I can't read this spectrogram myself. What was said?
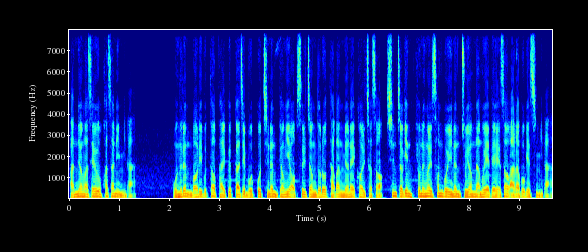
안녕하세요 화산입니다. 오늘은 머리부터 발끝까지 못 고치는 병이 없을 정도로 다방면에 걸쳐서 신적인 효능을 선보이는 주염나무에 대해서 알아보겠습니다.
